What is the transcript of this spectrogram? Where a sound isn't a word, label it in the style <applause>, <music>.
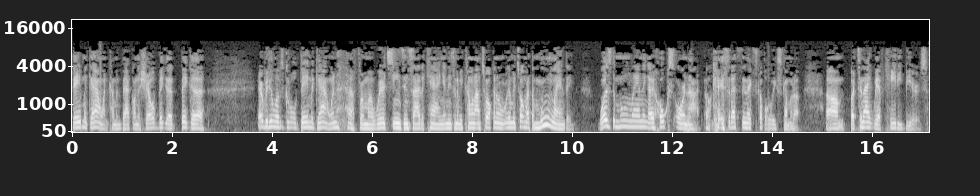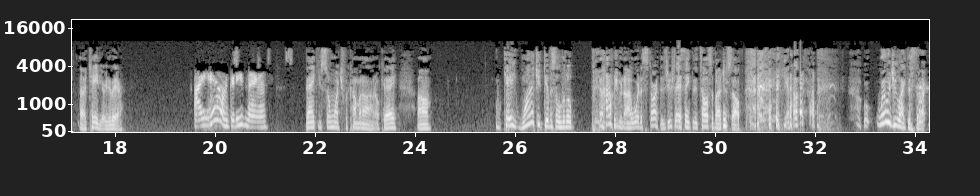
Dave McGowan coming back on the show. Big, uh, big, uh, everybody loves good old Dave McGowan uh, from uh, Weird Scenes Inside the Canyon. He's going to be coming on talking. We're going to be talking about the moon landing. Was the moon landing a hoax or not? <laughs> Okay, so that's the next couple of weeks coming up. Um, but tonight we have Katie Beers. Uh, Katie, are you there? I am. Good evening. Thank you so much for coming on. Okay. Um, Katie, why don't you give us a little <laughs> I don't even know where to start this. Usually I say, to tell us about yourself. <laughs> you know, <laughs> where would you like to start?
